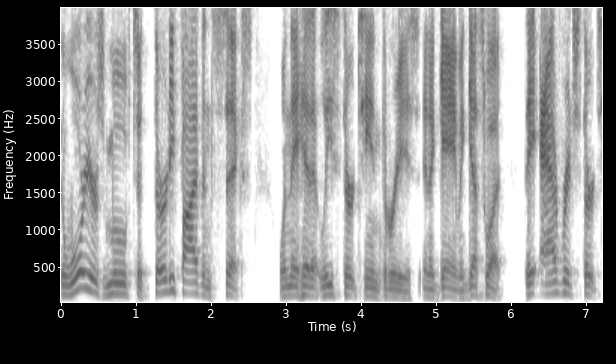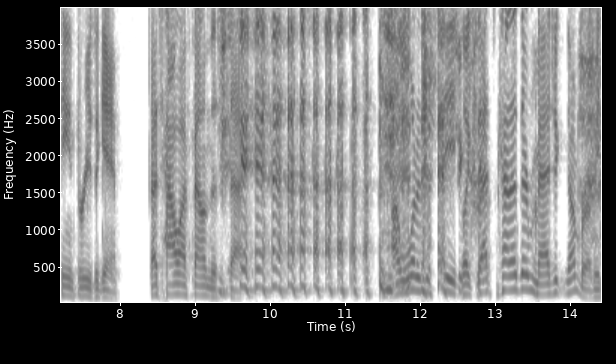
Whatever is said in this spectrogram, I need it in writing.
The Warriors moved to 35 and six when they hit at least 13 threes in a game. And guess what? They averaged 13 threes a game. That's how I found this stat. I wanted to see that's like that's kind of their magic number. I mean,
